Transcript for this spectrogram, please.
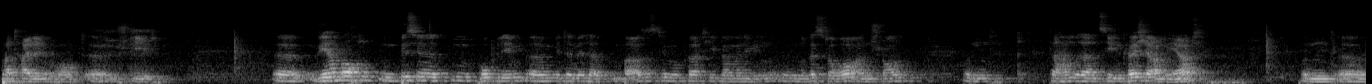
Partei denn überhaupt äh, steht. Äh, wir haben auch ein bisschen ein Problem mit der, mit der Basisdemokratie, wenn wir nämlich ein Restaurant anschauen und da haben wir dann zehn Köche am Herd. Und äh,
